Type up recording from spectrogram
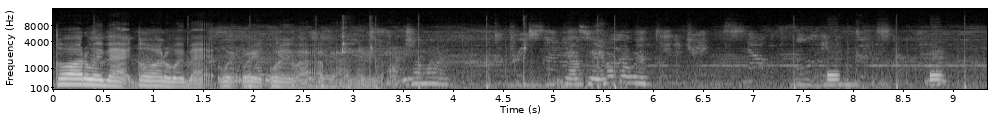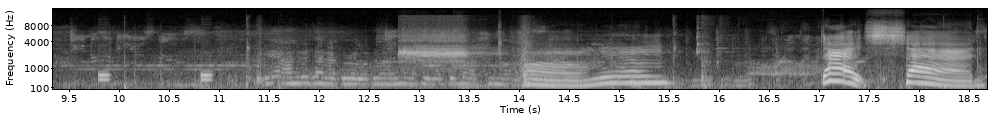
Go all the way back. Go all the way back. Wait, wait, wait, wait. Okay, there you go. Oh man, that's sad.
